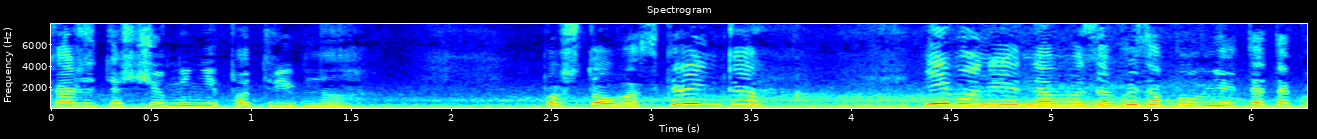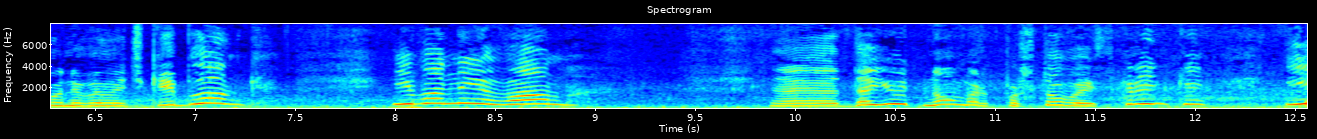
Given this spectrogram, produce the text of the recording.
кажете, що мені потрібно поштова скринька. І вони ви заповнюєте таку невеличкий бланк, і вони вам дають номер поштової скриньки і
